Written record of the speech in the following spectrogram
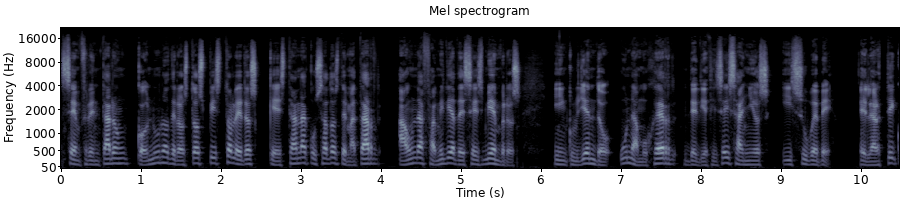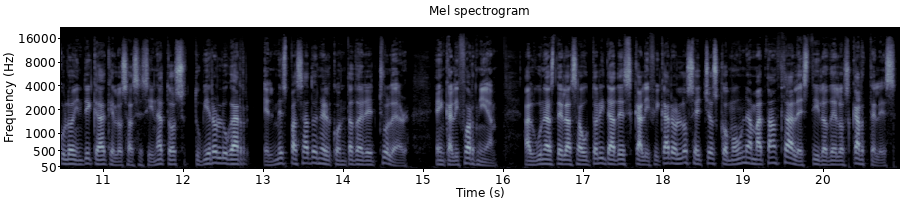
se enfrentaron con uno de los dos pistoleros que están acusados de matar a una familia de seis miembros, incluyendo una mujer de 16 años y su bebé. El artículo indica que los asesinatos tuvieron lugar el mes pasado en el condado de Tulare, en California. Algunas de las autoridades calificaron los hechos como una matanza al estilo de los cárteles.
